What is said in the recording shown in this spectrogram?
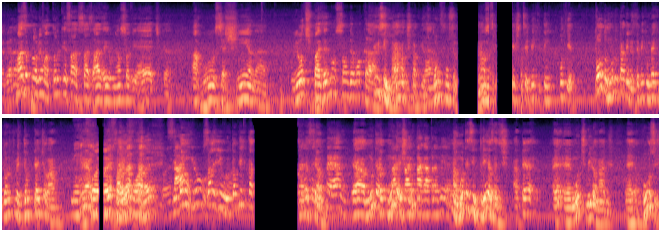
É verdade. Mas o problema todo é que essas, essas áreas aí, União Soviética, a Rússia, a China e outros países aí não são democráticos. E os embargos, Capito, é. como funcionam? Você vê que tem. Por quê? Todo mundo está dentro. Você vê que o McDonald's meteu o pé de lá. É, foi, saiu fora. Então, saiu. Então o que está acontecendo? É, muita, muitas, vai, vai pagar para ver? Não, muitas empresas, até é, é, muitos milionários é, russos,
